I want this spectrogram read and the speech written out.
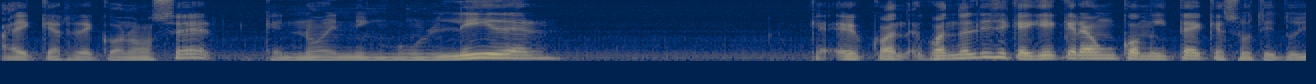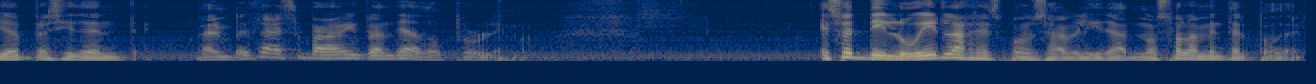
hay que reconocer que no hay ningún líder. Que, eh, cuando, él dice que hay que crear un comité que sustituya al presidente, para empezar, eso para mí plantea dos problemas. Eso es diluir la responsabilidad, no solamente el poder.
